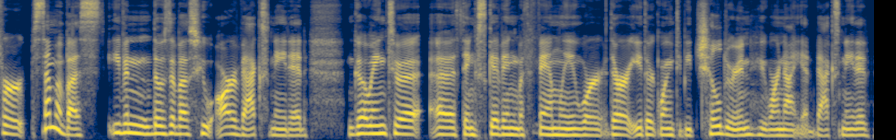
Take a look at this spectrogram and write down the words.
For some of us, even those of us who are vaccinated, going to a, a, Thanksgiving with family where there are either going to be children who are not yet vaccinated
